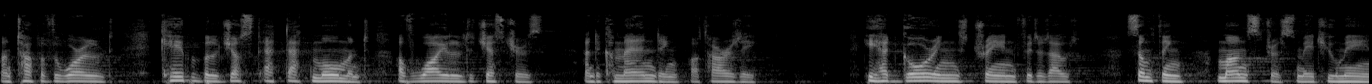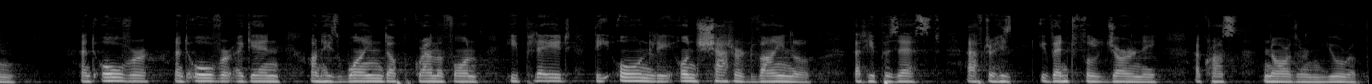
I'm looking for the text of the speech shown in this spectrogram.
on top of the world, capable just at that moment of wild gestures and a commanding authority. He had Goring's train fitted out, something monstrous made humane. And over and over again on his wind up gramophone, he played the only unshattered vinyl that he possessed after his eventful journey across northern Europe,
